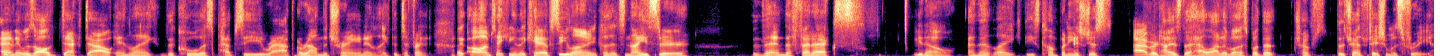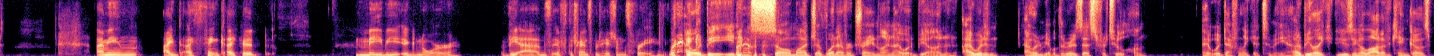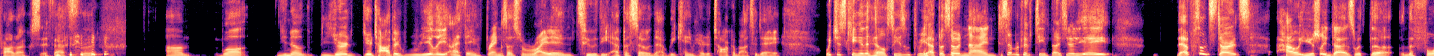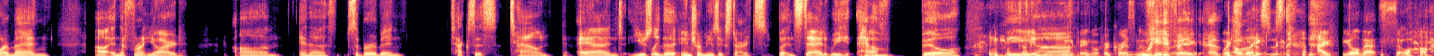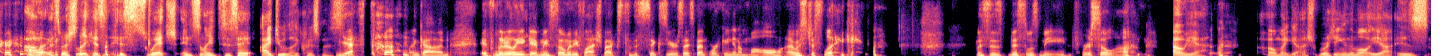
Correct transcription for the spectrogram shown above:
and it was all decked out in like the coolest Pepsi wrap around the train and like the different like oh, I'm taking the KFC line because it's nicer than the FedEx, you know. And then like these companies just advertise the hell out of us, but the trans- the transportation was free. I mean, I I think I could maybe ignore the ads if the transportation was free. I would be eating so much of whatever train line I would be on. I wouldn't I wouldn't be able to resist for too long. It would definitely get to me. I'd be like using a lot of Kinko's products if that's the um well, you know, your your topic really I think brings us right into the episode that we came here to talk about today, which is King of the Hill season 3 episode 9, December 15th, 1998. The episode starts how it usually does with the the four men uh, in the front yard um, in a suburban Texas town. And usually the intro music starts, but instead we have Bill, the uh, weeping over Christmas. weeping and which, over like, Christmas. I feel that so hard. Oh, Like, especially his his switch instantly to say, "I do like Christmas." Yes. Oh my God. It's literally, it gave me so many flashbacks to the six years I spent working in a mall. I was just like, this is, this was me for so long. Oh yeah. Oh my gosh, working in the mall, yeah, is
